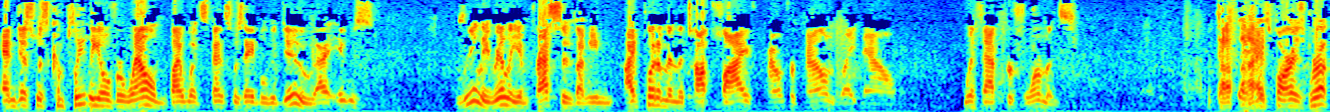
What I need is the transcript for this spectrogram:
and just was completely overwhelmed by what Spence was able to do. I, it was, really, really impressive. I mean, I'd put him in the top five pound for pound right now with that performance. Top five? As far as Brook,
